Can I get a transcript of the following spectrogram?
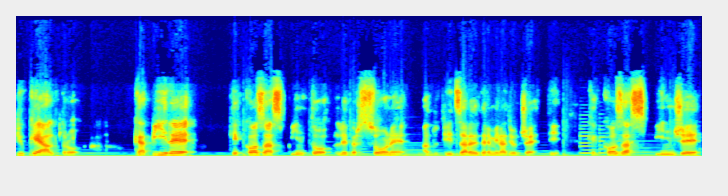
Più che altro capire che cosa ha spinto le persone ad utilizzare determinati oggetti, che cosa spinge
